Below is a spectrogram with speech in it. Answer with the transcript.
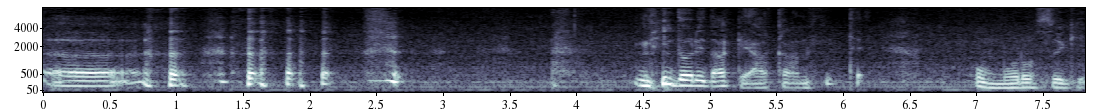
あー 緑だけあかんって。おもろすぎ。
